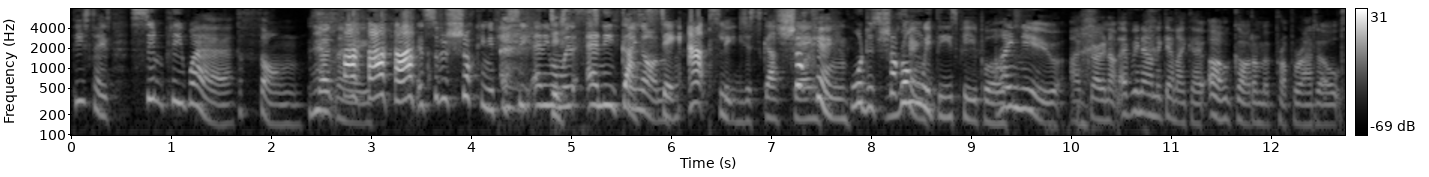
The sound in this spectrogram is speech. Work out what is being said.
these days, simply wear a thong, don't they? it's sort of shocking if you see anyone with anything on. Disgusting. Absolutely disgusting. Shocking. What is Shocking. wrong with these people? I knew I'd grown up. Every now and again, I go, "Oh God, I'm a proper adult."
